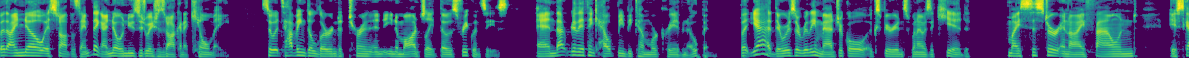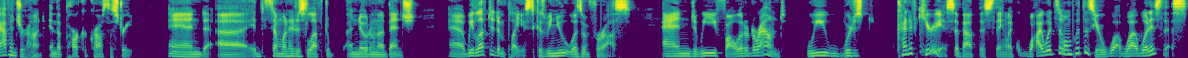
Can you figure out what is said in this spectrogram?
but I know it's not the same thing. I know a new situation is not going to kill me. So it's having to learn to turn and you know modulate those frequencies. And that really I think helped me become more creative and open. But yeah, there was a really magical experience when I was a kid. My sister and I found a scavenger hunt in the park across the street. And uh, someone had just left a note on a bench. Uh, we left it in place because we knew it wasn't for us. And we followed it around. We were just kind of curious about this thing. Like, why would someone put this here? What, what, what is this?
